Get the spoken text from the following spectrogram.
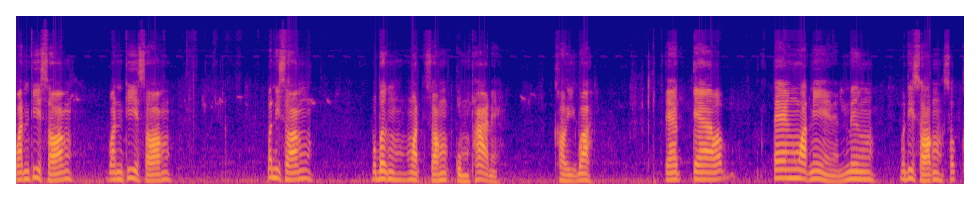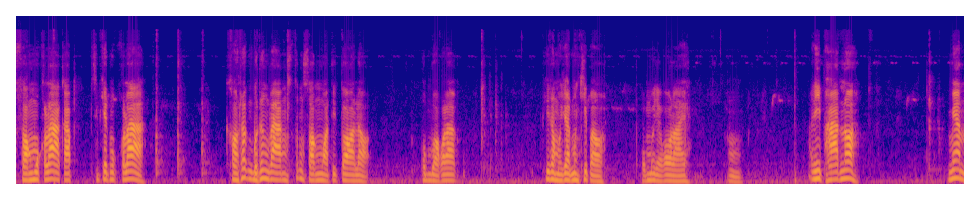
วันที่สองวันที่สองวันที่สองมาเบิ้งหมดสองกลุ่มผ้าเนี่ยเขาอีกบ่แต่แต่แต่งวัดนี่หนึ่งวันที่สองสองมกราครับสิบเจ็ดมกราเขาทั้งบนทั้งล่างทั้งสองหมวดติดต่อแล้ว ผมบอกว่าพี่น้องมายอดมึงคลิปเอา ผมไม่อยากเอาอะไรอันนี้พานเนาะแม่น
